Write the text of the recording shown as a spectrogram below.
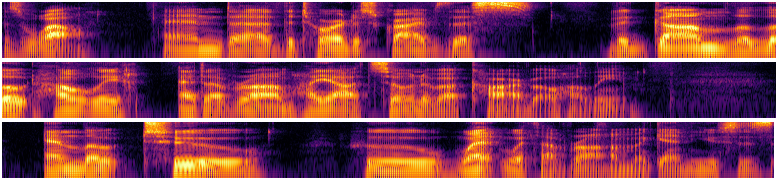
as well. And uh, the Torah describes this V'gam lelot haolech et Avram hayat akar v'ohalim. And Lot too, who went with Avram, again uses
